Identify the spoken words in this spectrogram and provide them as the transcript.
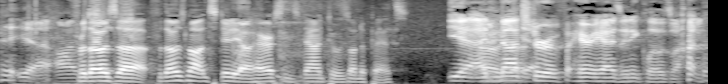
yeah. I'm, For those uh, for those not in studio, Harrison's down to his underpants. Yeah, I'm Oh, not yeah. sure if Harry has any clothes on.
